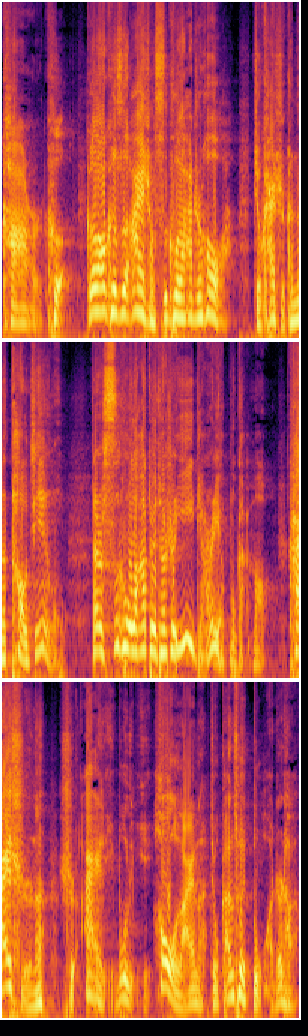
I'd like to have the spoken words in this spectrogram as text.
卡尔克。格劳克斯爱上斯库拉之后啊，就开始跟他套近乎，但是斯库拉对他是一点也不感冒。开始呢是爱理不理，后来呢就干脆躲着他。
